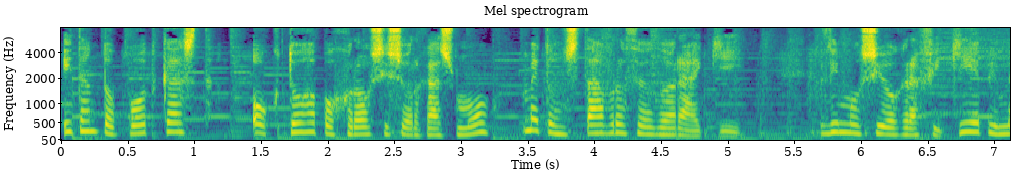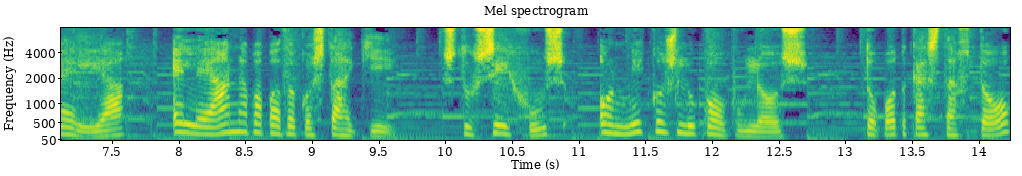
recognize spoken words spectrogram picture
Ήταν το podcast «8 αποχρώσεις οργασμού» με τον Σταύρο Θεοδωράκη. Δημοσιογραφική επιμέλεια Ελεάνα Παπαδοκοστάκη. Στους ήχους ο Νίκος Λουκόπουλος. Το podcast αυτό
